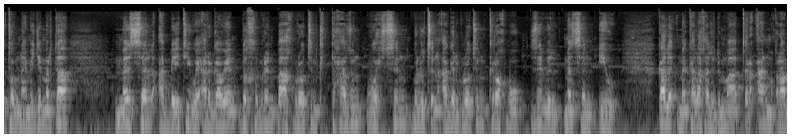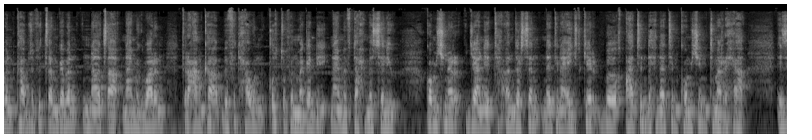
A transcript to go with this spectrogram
እቶም ናይ መጀመርታ መሰል ዓበይቲ ወይ ኣረጋውያን ብክብርን ብኣኽብሮትን ክተሓዙን ውሕስን ብሉፅን ኣገልግሎትን ክረኽቡ ዝብል መሰል እዩ ካልእ መከላኸሊ ድማ ጥርዓን ምቕራብን ካብ ዝፍፀም ገበን ናፃ ናይ ምግባርን ጥርዓንካ ብፍትሓውን ቅልጡፍን መገዲ ናይ ምፍታሕ መሰል እዩ ኮሚሽነር ጃኔት ኣንደርሰን ነቲ ናይ ኤጅድ ኬር ብቕዓትን ድሕነትን ኮሚሽን ትመርሕ እያ። እዚ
